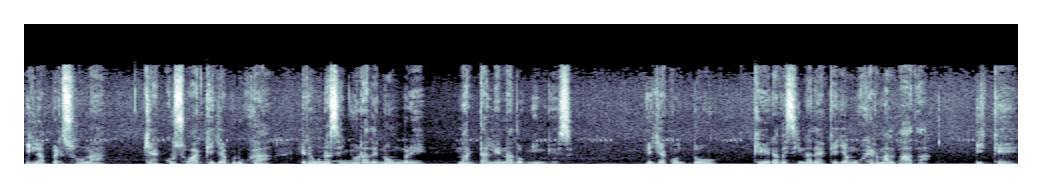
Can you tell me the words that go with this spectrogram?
y la persona que acusó a aquella bruja era una señora de nombre Magdalena Domínguez. Ella contó que era vecina de aquella mujer malvada y que,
